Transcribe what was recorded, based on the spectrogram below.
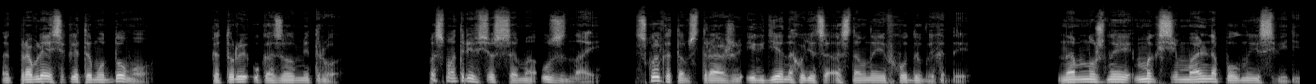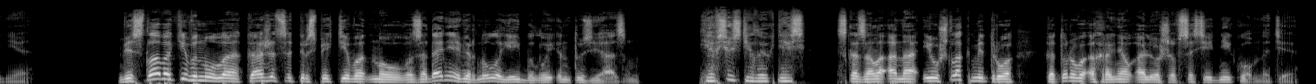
Отправляйся к этому дому, который указал метро. Посмотри все сама, узнай, сколько там стражи и где находятся основные входы-выходы. Нам нужны максимально полные сведения. Веслава кивнула. Кажется, перспектива нового задания вернула ей былой энтузиазм. — Я все сделаю, князь, — сказала она и ушла к метро, которого охранял Алеша в соседней комнате.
